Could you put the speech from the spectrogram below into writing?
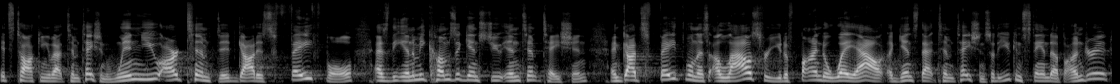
It's talking about temptation. When you are tempted, God is faithful as the enemy comes against you in temptation, and God's faithfulness allows for you to find a way out against that temptation so that you can stand up under it,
